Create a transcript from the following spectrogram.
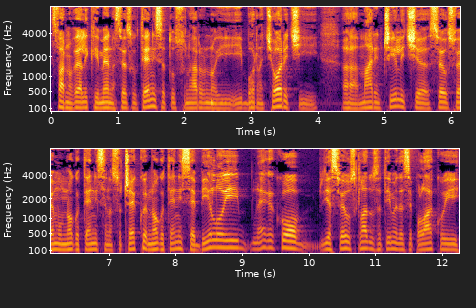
stvarno velika imena svetskog tenisa. Tu su naravno i, i Borna Ćorić i uh, Marin Čilić. Sve u svemu mnogo tenisa nas očekuje, mnogo tenisa je bilo i nekako nekako je sve u skladu sa time da se polako i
